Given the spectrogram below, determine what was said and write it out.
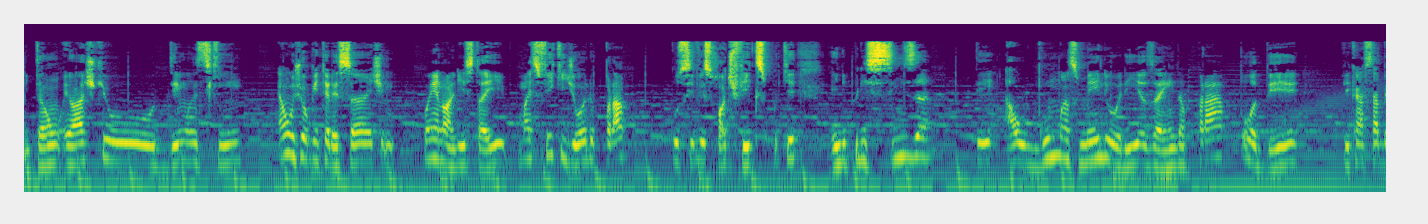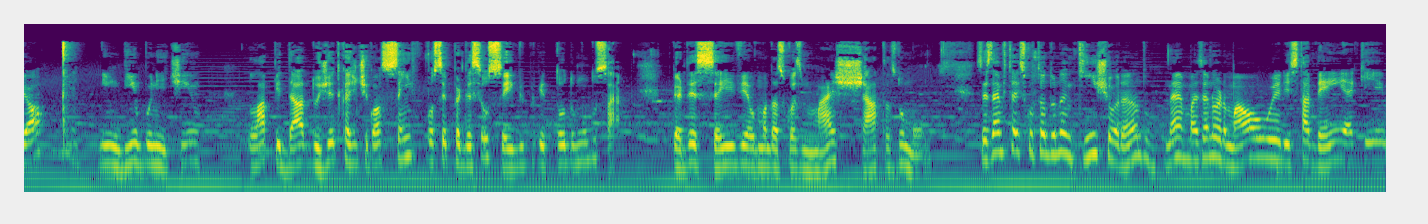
Então eu acho que o Demon Skin é um jogo interessante, ponha na lista aí, mas fique de olho para possíveis hotfix, porque ele precisa ter algumas melhorias ainda para poder ficar, sabe, ó, lindinho, bonitinho, lapidado do jeito que a gente gosta, sem você perder seu save, porque todo mundo sabe. Perder save é uma das coisas mais chatas do mundo. Vocês devem estar escutando o Nankin chorando, né? Mas é normal, ele está bem, é que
